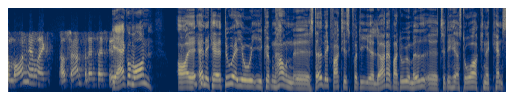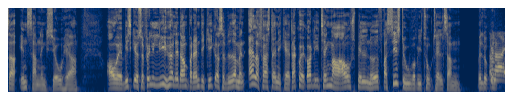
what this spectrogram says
Godmorgen, Henrik. Og Søren for den sags skyld. Ja, godmorgen. Og øh, Annika, du er jo i København øh, stadigvæk faktisk, fordi øh, lørdag var du jo med øh, til det her store knækcancer indsamlingsshow her. Og øh, vi skal jo selvfølgelig lige høre lidt om, hvordan det gik og så videre, men allerførst, Annika, der kunne jeg godt lige tænke mig at afspille noget fra sidste uge, hvor vi to talte sammen. Vil du, vil, Nej.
